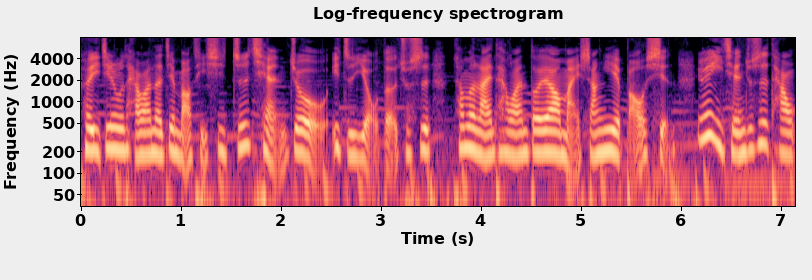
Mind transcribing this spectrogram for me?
可以进入台湾的健保体系之前，就一直有的，就是他们来台湾都要买商业保险，因为以前就是台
